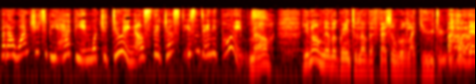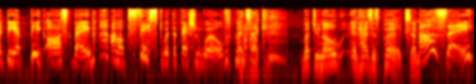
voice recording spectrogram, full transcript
but I want you to be happy in what you're doing, else there just isn't any point. Mel, you know I'm never going to love the fashion world like you do. Oh, that'd be a big ask, babe. I'm obsessed with the fashion world. exactly. But you know, it has its perks and... I'll say,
